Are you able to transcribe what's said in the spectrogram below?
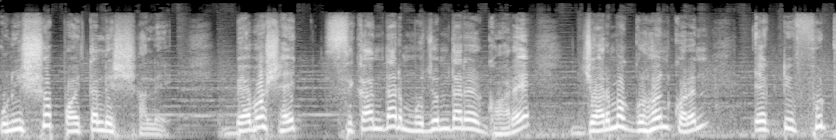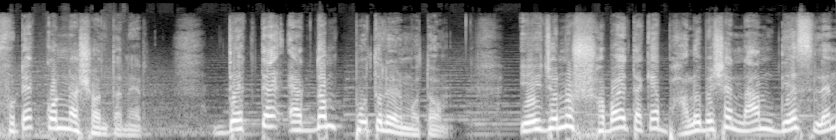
উনিশশো পঁয়তাল্লিশ সালে ব্যবসায়িক সিকান্দার মজুমদারের ঘরে জন্মগ্রহণ করেন একটি ফুটফুটে কন্যা সন্তানের। দেখতে একদম পুতুলের মতো। এই জন্য সবাই তাকে ভালোবেসে নাম দিয়েছিলেন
